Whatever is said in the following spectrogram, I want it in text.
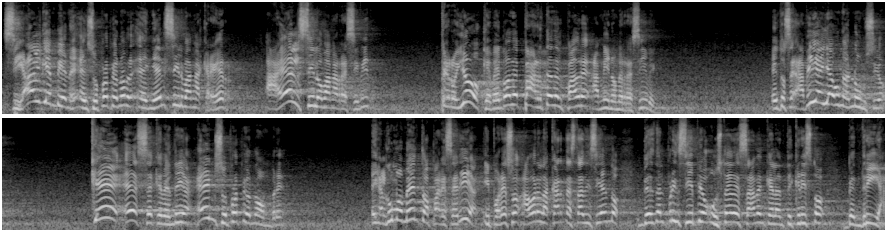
si alguien viene en su propio nombre, en él sí van a creer, a él sí lo van a recibir. Pero yo que vengo de parte del Padre, a mí no me reciben. Entonces había ya un anuncio que ese que vendría en su propio nombre en algún momento aparecería. Y por eso ahora la carta está diciendo, desde el principio ustedes saben que el anticristo vendría.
